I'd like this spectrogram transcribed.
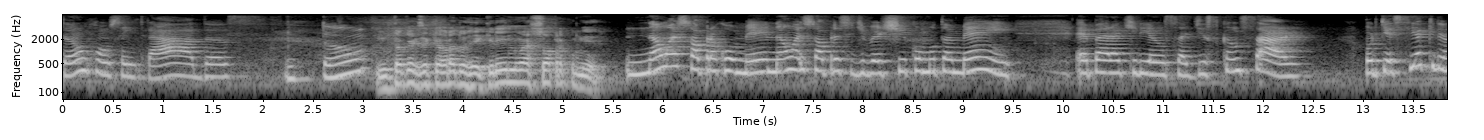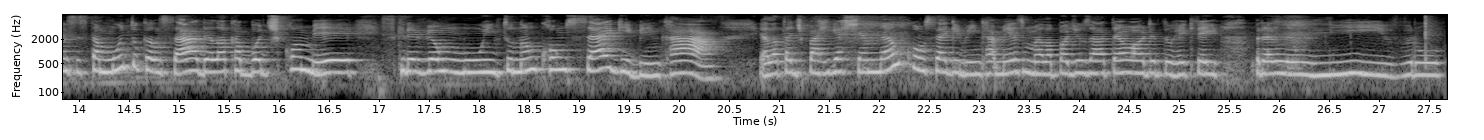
tão concentradas. Então, Então quer dizer que a hora do recreio não é só para comer. Não é só para comer, não é só para se divertir, como também é para a criança descansar. Porque se a criança está muito cansada, ela acabou de comer, escreveu muito, não consegue brincar, ela tá de barriga cheia, não consegue brincar mesmo, ela pode usar até a hora do recreio para ler um livro,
